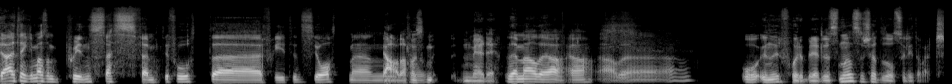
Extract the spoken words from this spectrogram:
Ja, jeg tenker mer som Princess 50 fot uh, fritidsyacht med en Ja, det er faktisk mer det. Det er mer det, ja. ja, ja det, ja. Og under forberedelsene så skjedde det også litt av hvert.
